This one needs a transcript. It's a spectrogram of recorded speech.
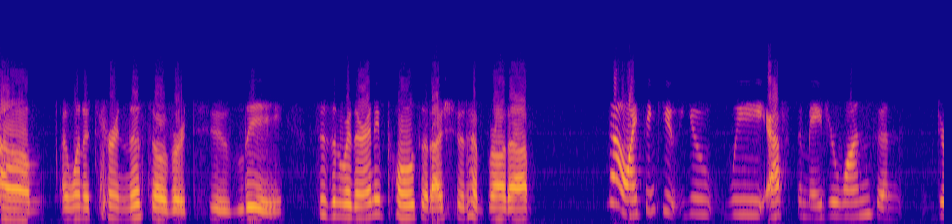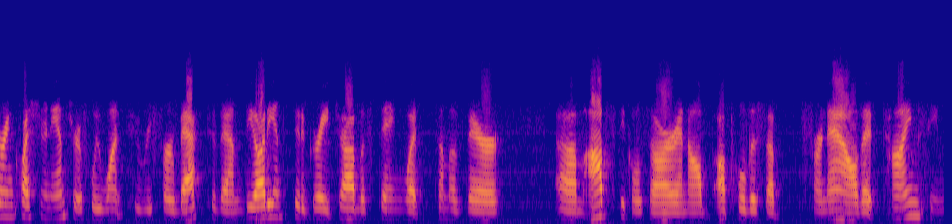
um, I want to turn this over to Lee. Susan, were there any polls that I should have brought up? No, I think you, you we asked the major ones, and during question and answer if we want to refer back to them. The audience did a great job of saying what some of their um, obstacles are, and I'll, I'll pull this up for now. That time seems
